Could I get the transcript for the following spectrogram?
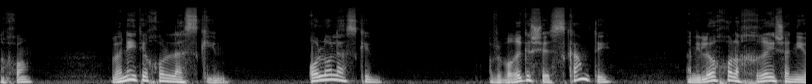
נכון? ואני הייתי יכול להסכים, או לא להסכים. אבל ברגע שהסכמתי, אני לא יכול אחרי שאני,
